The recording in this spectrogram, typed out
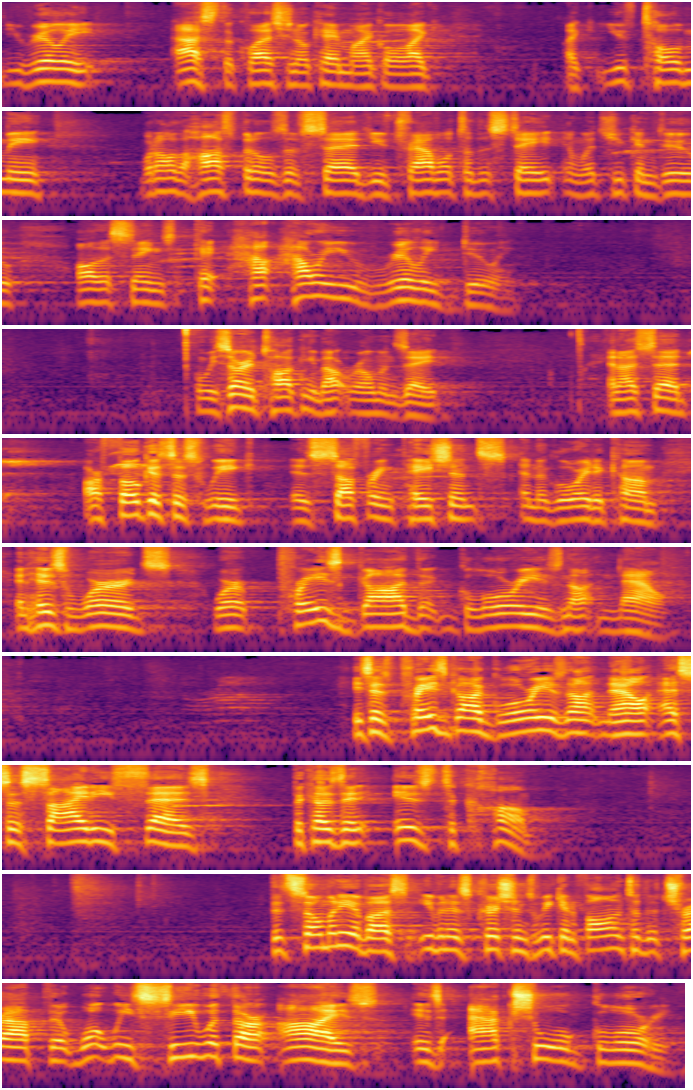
you really ask the question, okay, Michael, like, like you've told me what all the hospitals have said, you've traveled to the state and what you can do all those things. Okay, how, how are you really doing? We started talking about Romans 8. And I said, our focus this week is suffering, patience, and the glory to come. And his words were, Praise God that glory is not now. He says, Praise God, glory is not now, as society says, because it is to come. That so many of us, even as Christians, we can fall into the trap that what we see with our eyes is actual glory.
